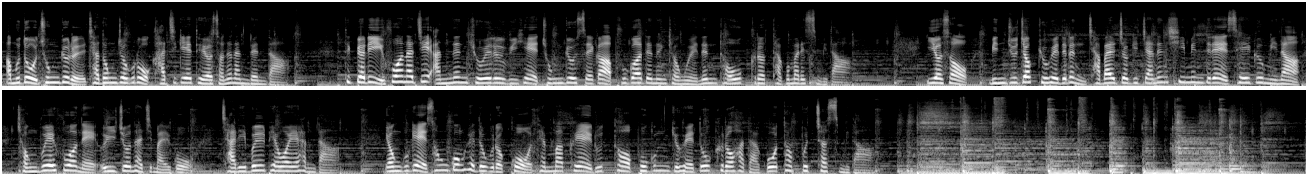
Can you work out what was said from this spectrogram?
아무도 종교를 자동적으로 가지게 되어서는 안 된다. 특별히 후원하지 않는 교회를 위해 종교세가 부과되는 경우에는 더욱 그렇다고 말했습니다. 이어서 민주적 교회들은 자발적이지 않은 시민들의 세금이나 정부의 후원에 의존하지 말고 자립을 배워야 한다. 영국의 성공회도 그렇고 덴마크의 루터 복음교회도 그러하다고 덧붙였습니다.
